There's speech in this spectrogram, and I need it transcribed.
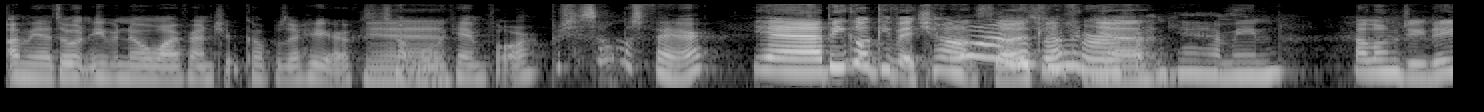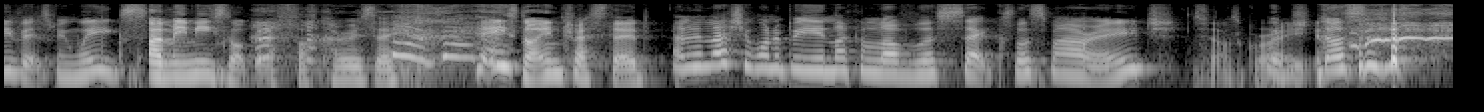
I mean, I don't even know why friendship couples are here because it's not what we came for. But it's almost fair. Yeah, but you got to give it a chance though, as looking well, for fri- you? yeah, I mean, how long do you leave it? It's been weeks. I mean, he's not going to fuck her, is he? he's not interested. And unless you want to be in like a loveless, sexless marriage, Sounds which great. doesn't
